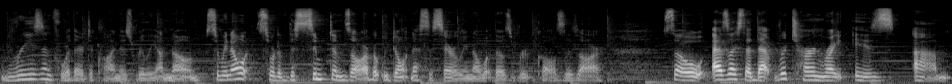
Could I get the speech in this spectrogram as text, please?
reason for their decline is really unknown. So we know what sort of the symptoms are, but we don't necessarily know what those root causes are. So as I said, that return rate is um,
